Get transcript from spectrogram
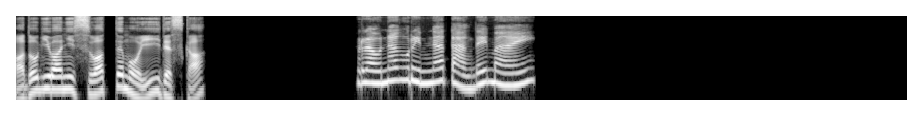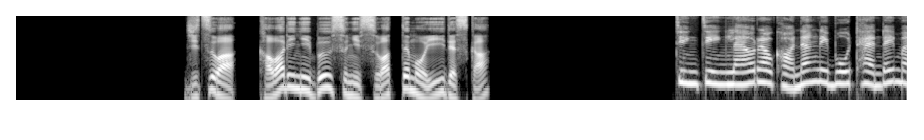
窓際に座ってもいいですか เรานั่งริมหน้าต่างได้ไหม 実は、代わりにブースに座ってもいいですか จริงๆ แล้วเราขอนั่งในบูธแทนได้ไหม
